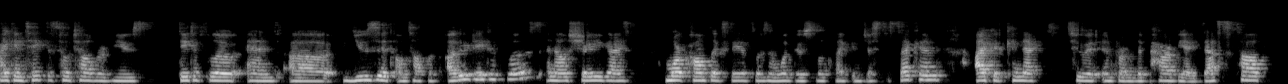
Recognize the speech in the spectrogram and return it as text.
I can take this hotel reviews data flow and uh, use it on top of other data flows. And I'll show you guys more complex data flows and what those look like in just a second. I could connect to it in from the Power BI desktop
